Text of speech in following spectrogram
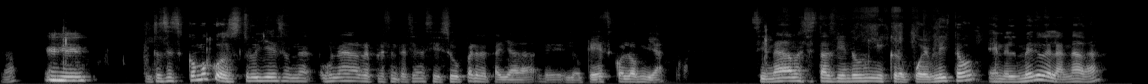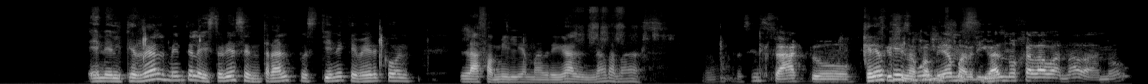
¿no? Entonces, ¿cómo construyes una, una representación así súper detallada de lo que es Colombia si nada más estás viendo un micropueblito en el medio de la nada, en el que realmente la historia central pues tiene que ver con la familia Madrigal, nada más. Exacto. Creo que, si la familia Madrigal no jalaba nada, ¿no?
